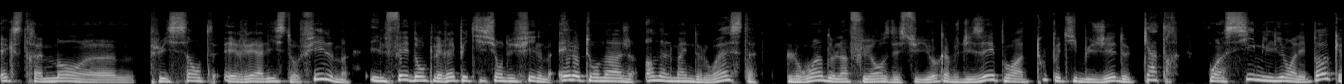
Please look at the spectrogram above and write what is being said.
extrêmement euh, puissante et réaliste au film. Il fait donc les répétitions du film et le tournage en Allemagne de l'Ouest, loin de l'influence des studios, comme je disais, pour un tout petit budget de 4 7,6 millions à l'époque.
